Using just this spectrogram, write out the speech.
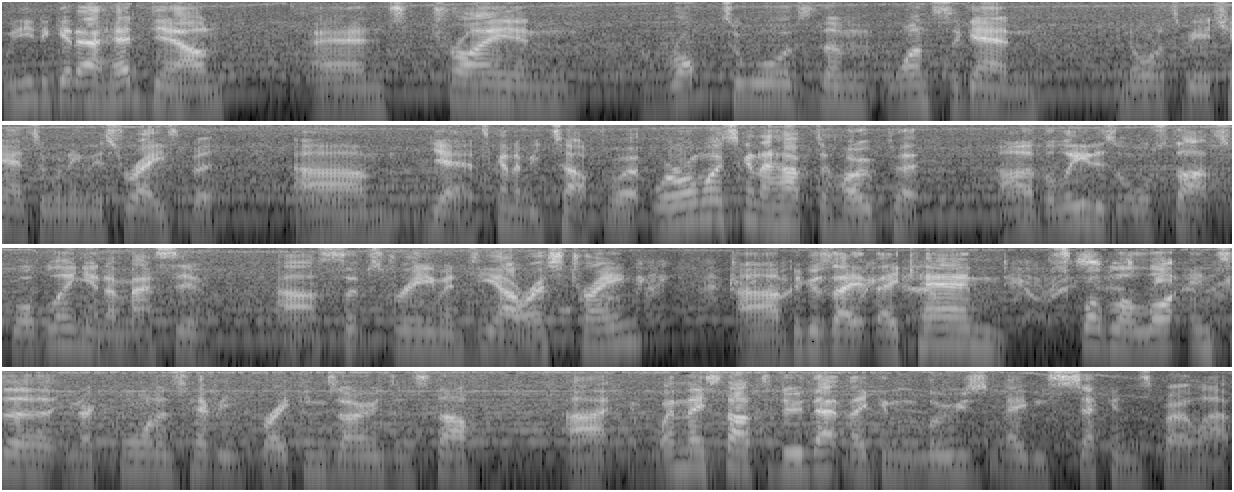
we need to get our head down and try and romp towards them once again in order to be a chance of winning this race. But um, yeah, it's going to be tough. We're, we're almost going to have to hope that uh, the leaders all start squabbling in a massive uh, slipstream and DRS train. Uh, because they, they can squabble a lot into you know corners, heavy braking zones and stuff. Uh, when they start to do that, they can lose maybe seconds per lap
